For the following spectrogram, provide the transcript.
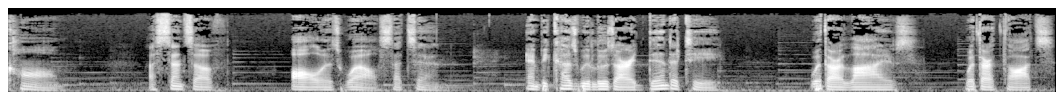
calm, a sense of all is well sets in. And because we lose our identity with our lives, with our thoughts,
